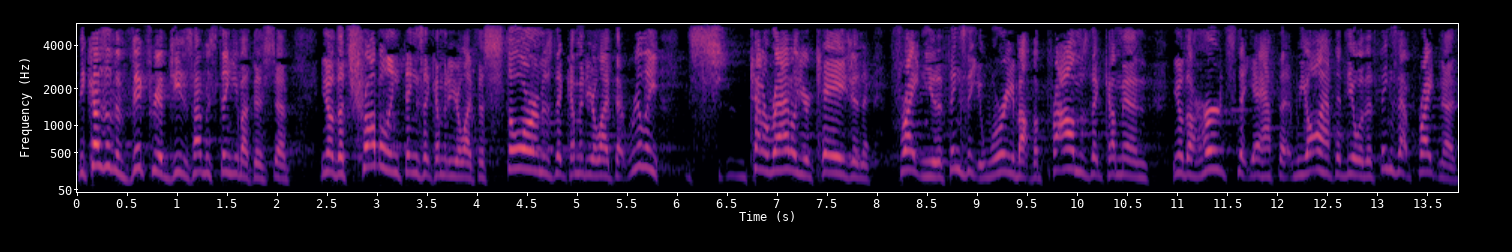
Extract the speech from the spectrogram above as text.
Because of the victory of Jesus, I was thinking about this. Uh, you know, the troubling things that come into your life, the storms that come into your life that really kind of rattle your cage and frighten you, the things that you worry about, the problems that come in, you know, the hurts that you have to, we all have to deal with, the things that frighten us.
